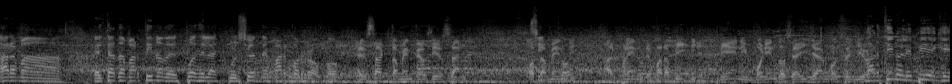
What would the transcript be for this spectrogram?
arma el Tata Martino después de la expulsión de Marco Rojo. Exactamente, así están. Otamendi al frente para Biglia. Bien, imponiéndose ahí Jan Monseñor. Martino le pide que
